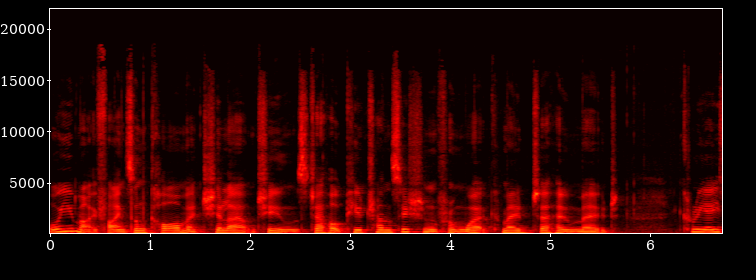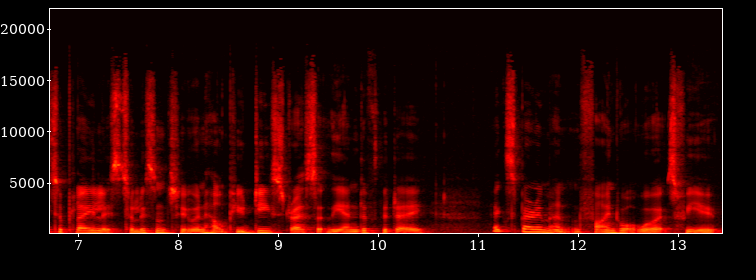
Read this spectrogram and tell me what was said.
Or you might find some calmer, chill out tunes to help you transition from work mode to home mode. Create a playlist to listen to and help you de stress at the end of the day. Experiment and find what works for you.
